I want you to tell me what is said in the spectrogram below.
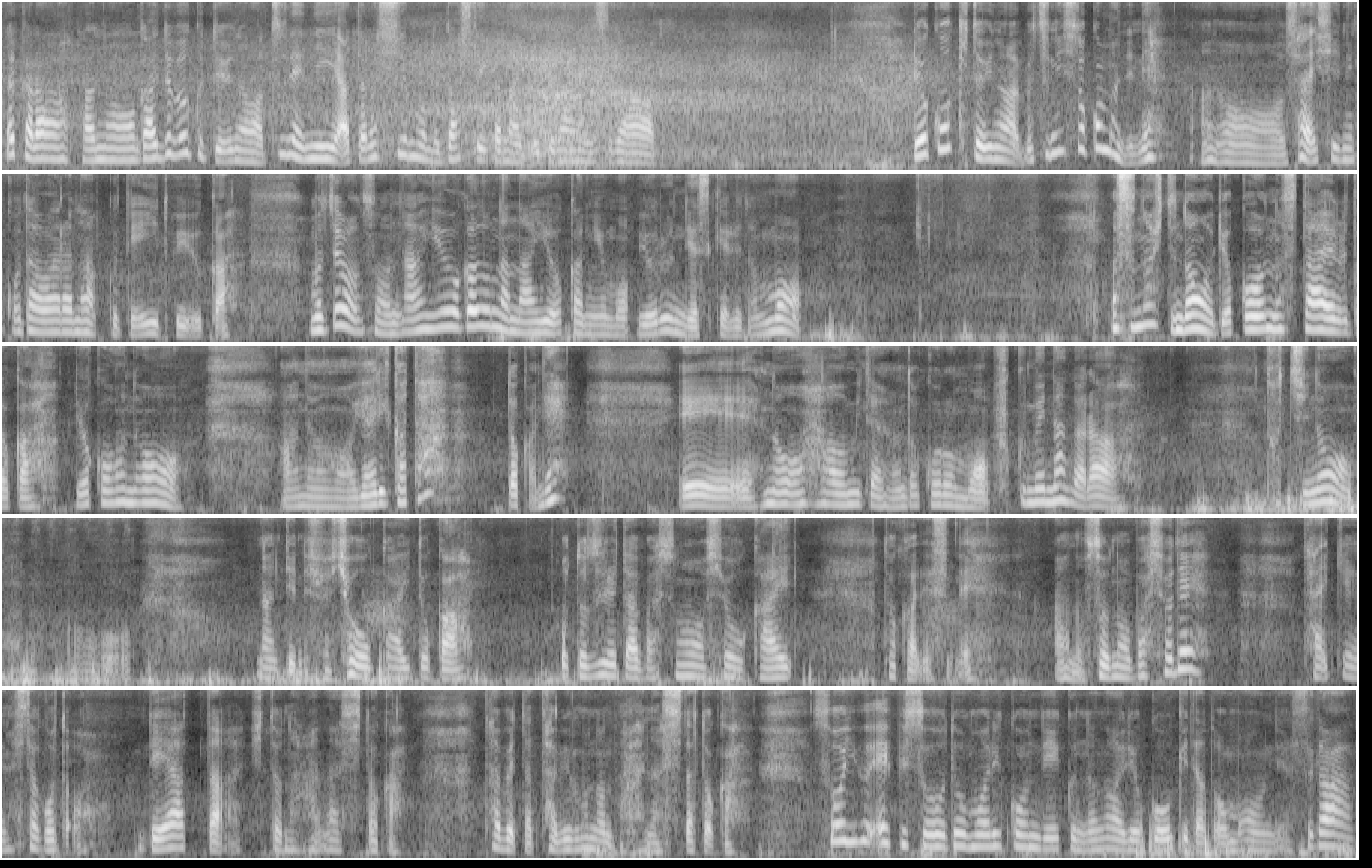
だからあのガイドブックというのは常に新しいものを出していかないといけないんですが旅行記というのは別にそこまでね、あの最新にこだわらなくていいというかもちろんその内容がどんな内容かにもよるんですけれども、まあ、その人の旅行のスタイルとか旅行の、あのやり方とかね、えー、ノウハウみたいなところも含めながら土地の何て言うんでしょう紹介とか訪れた場所の紹介とかですねあのその場所で体験したこと出会った人の話とか食べた食べ物の話だとかそういうエピソードを盛り込んでいくのが旅行記だと思うんですが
